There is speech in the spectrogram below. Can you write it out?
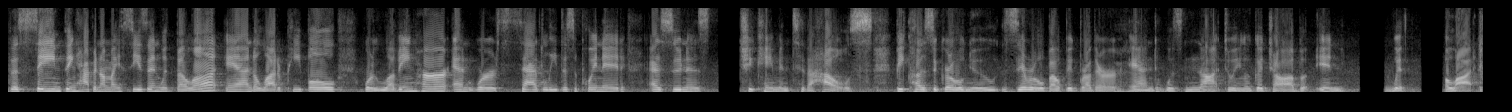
the same thing happened on my season with bella and a lot of people were loving her and were sadly disappointed as soon as she came into the house because the girl knew zero about big brother and was not doing a good job in with a lot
